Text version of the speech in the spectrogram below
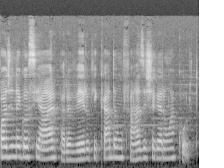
pode negociar para ver o que cada um faz e chegar a um acordo.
